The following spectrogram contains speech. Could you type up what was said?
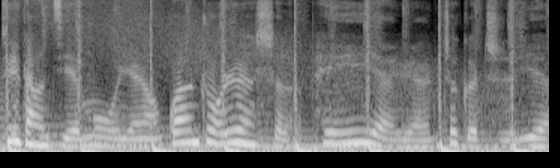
这档节目也让观众认识了配音演员这个职业，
